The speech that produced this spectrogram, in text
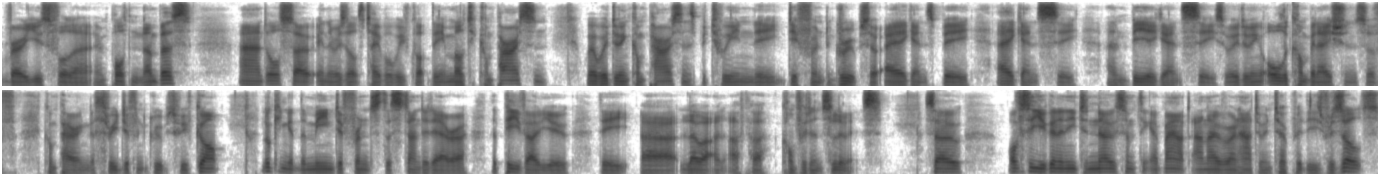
very useful, uh, important numbers. And also in the results table, we've got the multi-comparison where we're doing comparisons between the different groups. So A against B, A against C, and B against C. So we're doing all the combinations of comparing the three different groups we've got, looking at the mean difference, the standard error, the p-value, the uh, lower and upper confidence limits. So Obviously, you're going to need to know something about ANOVA and how to interpret these results,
